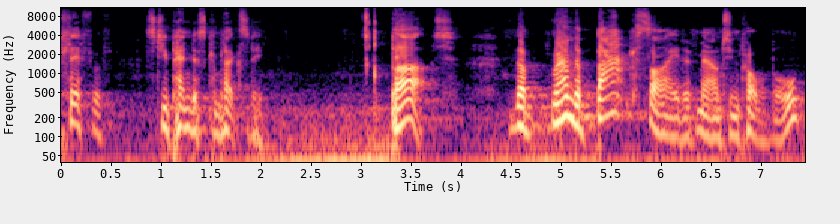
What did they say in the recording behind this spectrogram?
cliff of stupendous complexity. But the, around the back side of Mount Improbable,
